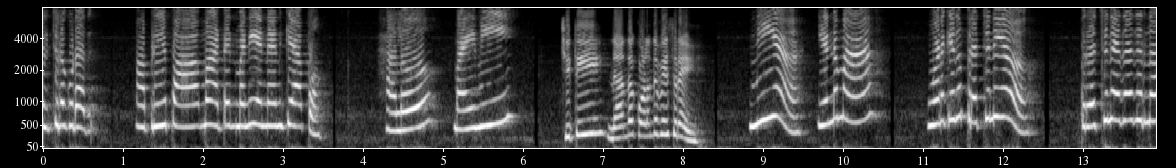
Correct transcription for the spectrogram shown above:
கூடாது அப்படியே பாமா அட்டென்ட் பண்ணி என்னன்னு கேட்போம் ஹலோ மைனி? சித்தி நான் தான் குழந்தை பேசுறேன். நீயா? என்னம்மா? உனக்கு எதுவும் பிரச்சனையா? பிரச்சனை ஏதாவது இருந்தா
